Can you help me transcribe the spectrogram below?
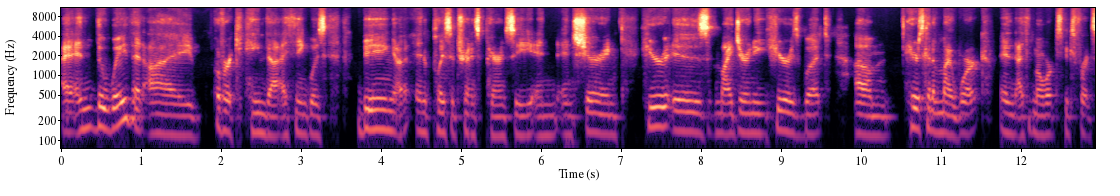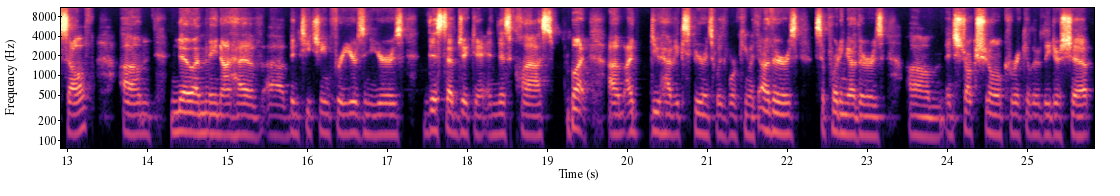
And the way that I overcame that i think was being a, in a place of transparency and and sharing here is my journey. Here is what um, here's kind of my work. And i think my work speaks for itself. Um, no i may not have uh, been teaching for years and years this subject in this class but um, i do have experience with working with others supporting others um, instructional curricular leadership.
